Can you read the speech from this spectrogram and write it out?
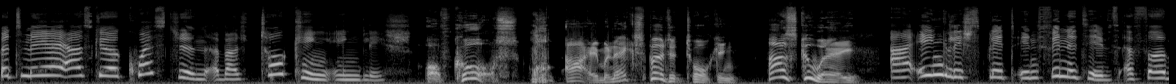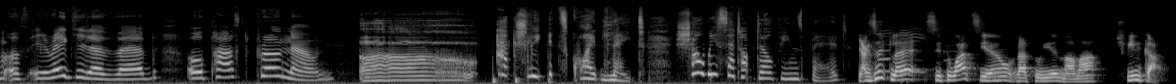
but may I ask you a question about talking English? Of course. I'm an expert at talking. Ask away. Are English split infinitives a form of irregular verb or past pronoun? Uh, Actually, it's quite late. Shall we set up Delphine's bed? Jak zwykle sytuację ratuje mama świnka.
